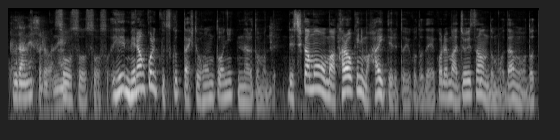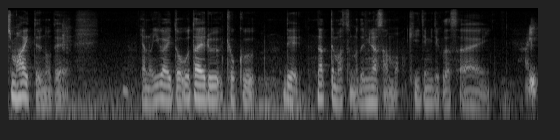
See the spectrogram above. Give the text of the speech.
プだね、それはね。そうそうそう。そうえーメランコリック作った人本当に？ってなると思うんで。でしかもまあカラオケにも入ってるということで。これまあジョイサウンドもダムもどっちも入ってるのであの意外と歌える曲でなってますので皆さんも聞いてみてください。はい。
